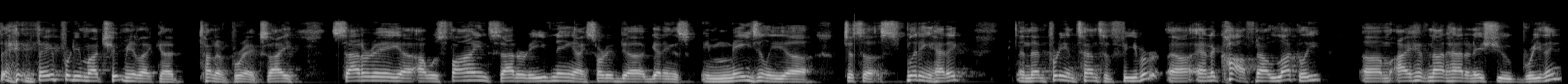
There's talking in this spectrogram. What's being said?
They, they pretty much hit me like a ton of bricks. I Saturday uh, I was fine. Saturday evening I started uh, getting this amazingly uh, just a splitting headache, and then pretty intensive fever uh, and a cough. Now, luckily. Um, I have not had an issue breathing,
